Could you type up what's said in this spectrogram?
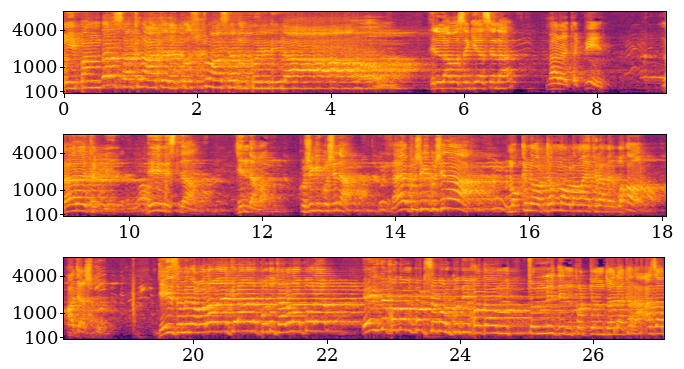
ওই বান্দার সাকরাতের কষ্ট আসান করে দিলাম। তিলে লাভ আছে কি আছে না? নারায় থাকবীর নারায় থাকবে। দিন ইসলাম, জিন্দাবাদ। খুশি কি খুশি না? হ্যাঁ খুশি কি খুশি না? মক্কিন অর্ধন্য ওলামা একরামের বহর আজ আসবে। যেই জমিনে ওলামা একরামের পদচারণা পড়ে, এই যে কদম পড়ছে বরকুতি কদম চল্লিশ দিন পর্যন্ত এলাকার আজাব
